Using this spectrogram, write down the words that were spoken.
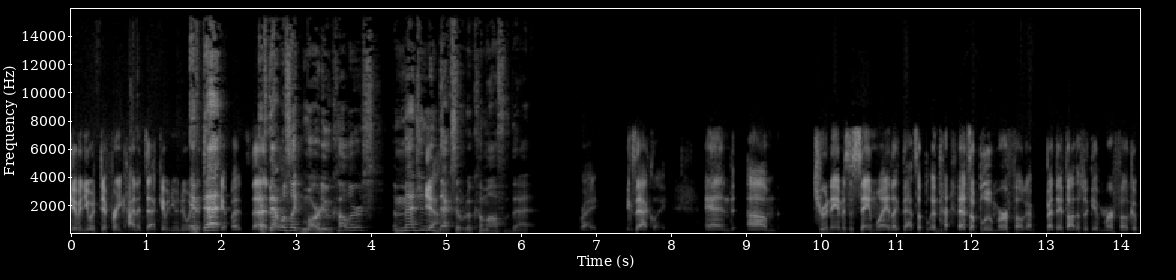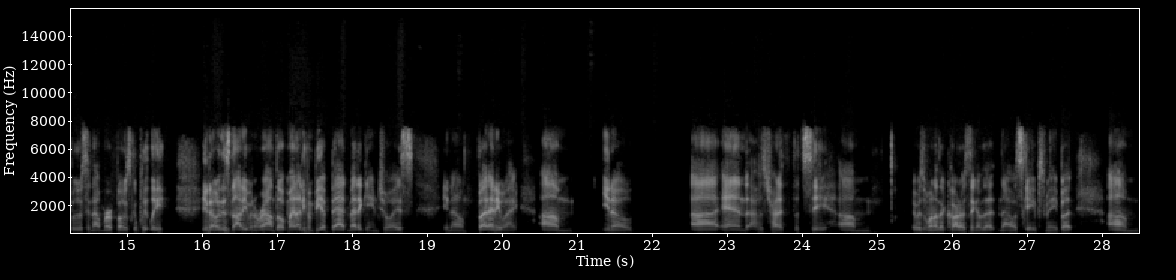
giving you a different kind of deck, giving you a new way If to attack it. But instead, If that was like Mardu colors, imagine Yeah. the decks that would have come off of that. Right. Exactly. And um, True Name is the same way. Like that's a that's a blue Merfolk. I bet they thought this would give Merfolk a boost, and now Merfolk's completely, you know, is not even around. Though it might not even be a bad metagame choice, you know. But anyway, um, you know, uh, and I was trying to let's see. Um, there was one other card I was thinking of that now escapes me, but um,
